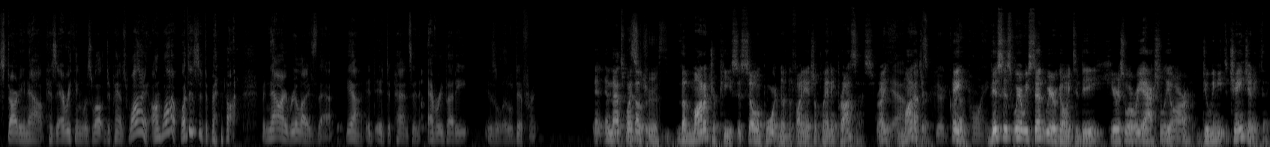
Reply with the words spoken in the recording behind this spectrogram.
starting out because everything was well. It depends. Why? On what? What does it depend on? But now I realize that yeah, it it depends, and everybody is a little different. And, and that's why That's the, the truth. the monitor piece is so important of the financial planning process, right? Yeah, monitor. That's good, great Hey, point. this is where we said we were going to be. Here's where we actually are. Do we need to change anything?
